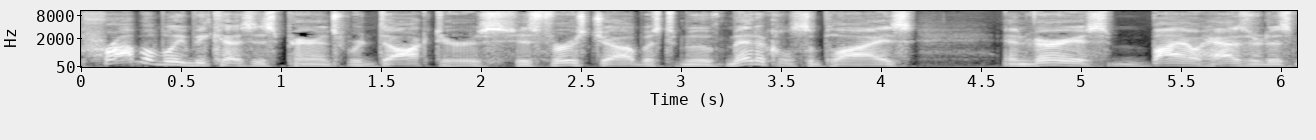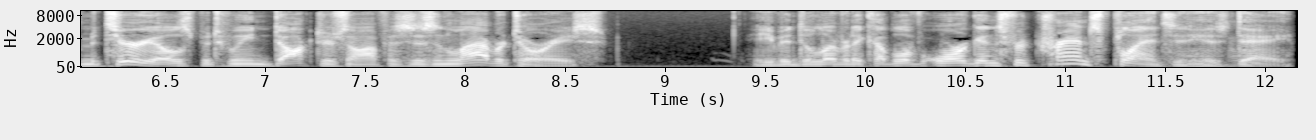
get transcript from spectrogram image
Probably because his parents were doctors, his first job was to move medical supplies and various biohazardous materials between doctors' offices and laboratories. He even delivered a couple of organs for transplants in his day.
